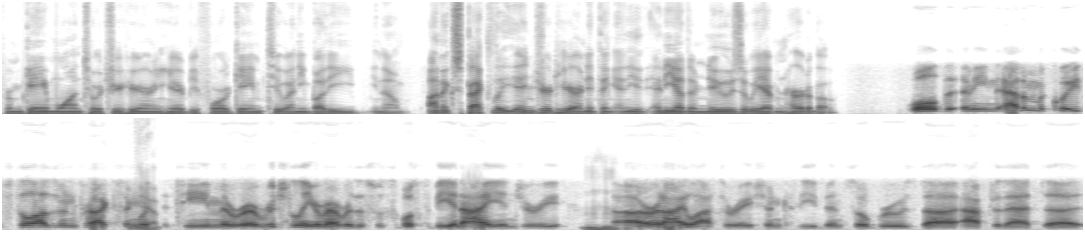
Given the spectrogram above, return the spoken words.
from game one to what you're hearing here before game two? Anybody you know unexpectedly injured here? Anything? Any any other news that we haven't heard about? Well, I mean, Adam McQuaid still hasn't been practicing Yep. with the team. Originally, remember, this was supposed to be an eye injury Mhm. uh, or an eye laceration because he'd been so bruised uh, after that uh,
